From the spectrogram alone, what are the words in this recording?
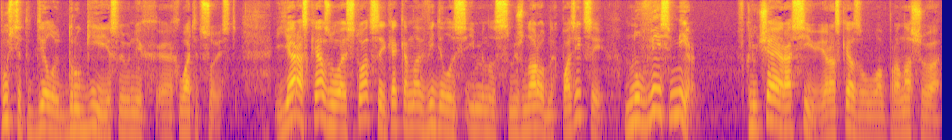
Пусть это делают другие, если у них э, хватит совести. Я рассказываю о ситуации, как она виделась именно с международных позиций, но весь мир – включая Россию. Я рассказывал вам про нашего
